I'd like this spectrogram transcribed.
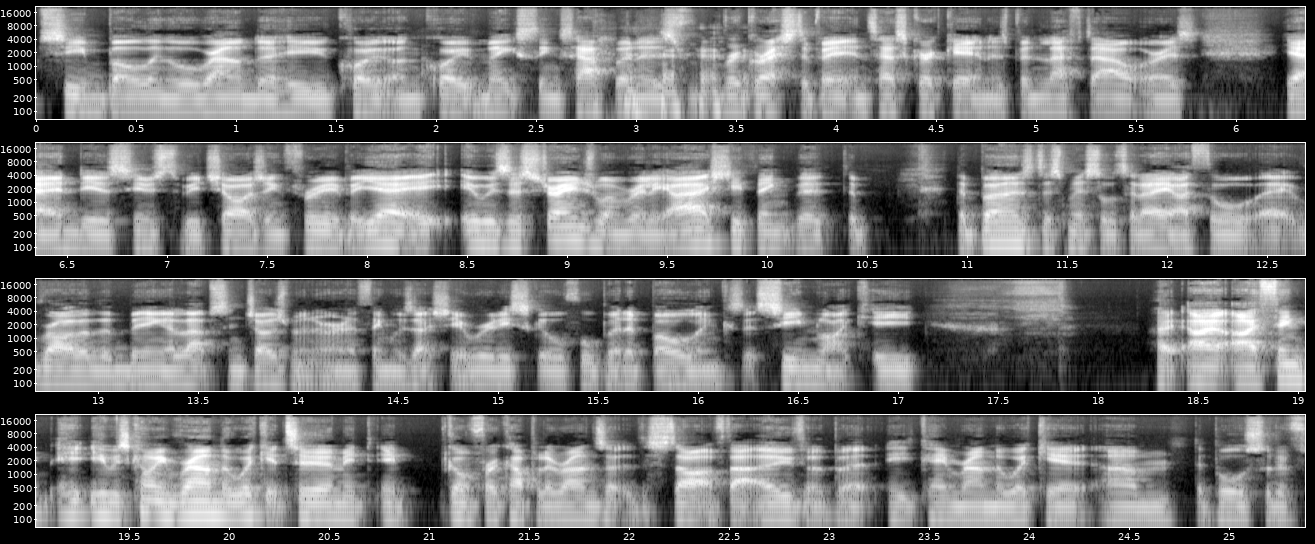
seam bowling all rounder who quote unquote makes things happen has regressed a bit in Test cricket and has been left out. Whereas, yeah, India seems to be charging through. But yeah, it, it was a strange one, really. I actually think that the the Burns dismissal today, I thought, eh, rather than being a lapse in judgment or anything, was actually a really skillful bit of bowling because it seemed like he I, I think he, was coming round the wicket to him. He'd, he'd, gone for a couple of runs at the start of that over, but he came round the wicket. Um, the ball sort of,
